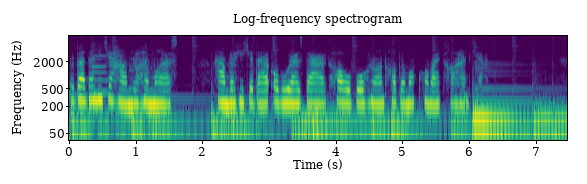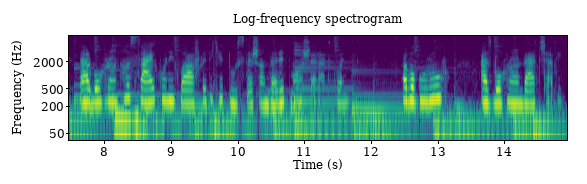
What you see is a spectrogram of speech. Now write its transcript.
به بدنی که همراه ما است همراهی که در عبور از دردها و بحرانها به ما کمک خواهند کرد. در بحرانها سعی کنید با افرادی که دوستشان دارید معاشرت کنید و با گروه از بحران رد شوید.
